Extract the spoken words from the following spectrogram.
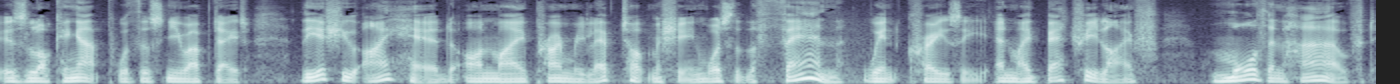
is locking up with this new update. The issue I had on my primary laptop machine was that the fan went crazy and my battery life more than halved.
